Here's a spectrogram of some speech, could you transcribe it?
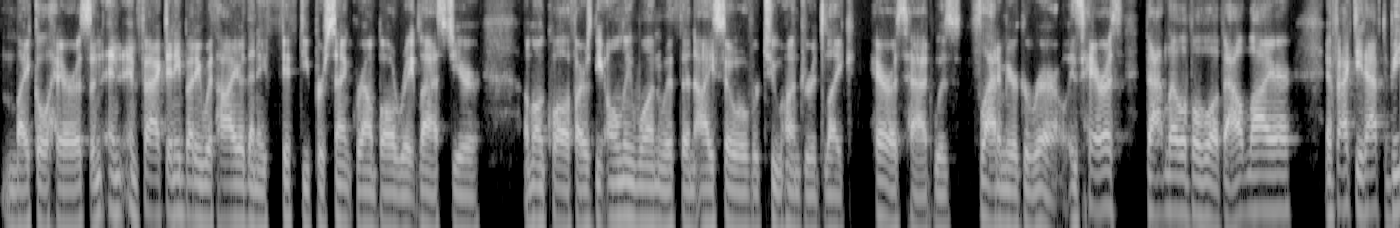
Michael Harris, and, and in fact, anybody with higher than a 50% ground ball rate last year among qualifiers, the only one with an ISO over 200 like Harris had was Vladimir Guerrero. Is Harris that level of outlier? In fact, he'd have to be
